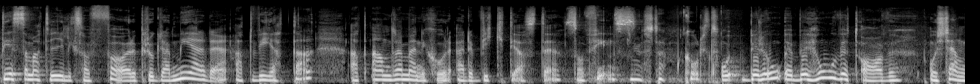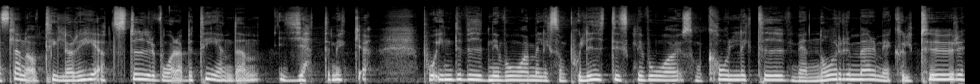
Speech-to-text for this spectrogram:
Det är som att vi är liksom förprogrammerade att veta att andra människor är det viktigaste som finns. Just det, coolt. Och behovet av och känslan av tillhörighet styr våra beteenden jättemycket. På individnivå, med liksom politisk nivå, som kollektiv, med normer, med kultur.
